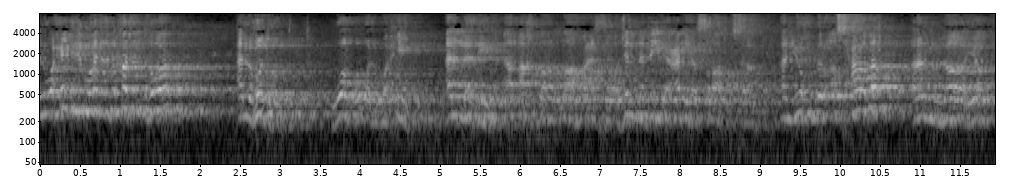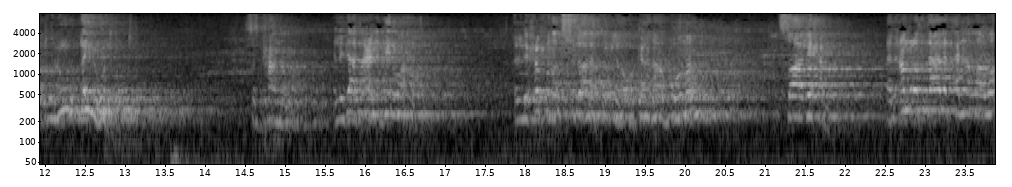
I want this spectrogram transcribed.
الوحيد اللي مهدد بالقتل هو الهدهد وهو الوحيد. الذي أخبر الله عز وجل نبيه عليه الصلاة والسلام أن يخبر أصحابه أن لا يقتلوا أي هدهد سبحان الله. اللي دافع عن الدين واحد. اللي حفظت السلالة كلها وكان أبوهما صالحا. الأمر الثالث أن الله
